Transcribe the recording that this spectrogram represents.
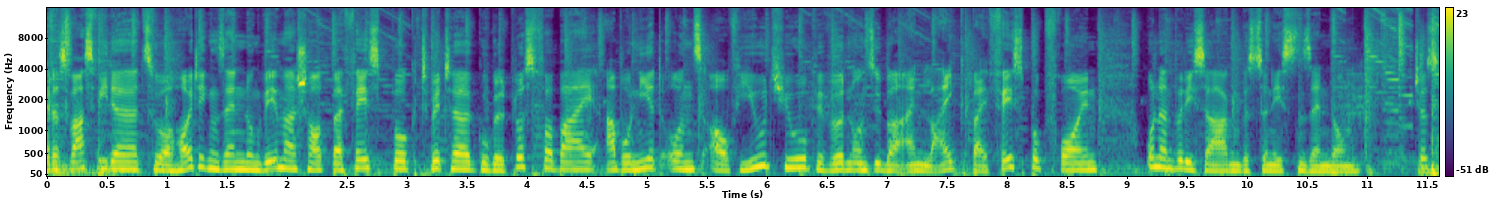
Ja, das war's wieder zur heutigen Sendung. Wie immer, schaut bei Facebook, Twitter, Google Plus vorbei, abonniert uns auf YouTube. Wir würden uns über ein Like bei Facebook freuen. Und dann würde ich sagen, bis zur nächsten Sendung. Tschüss.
